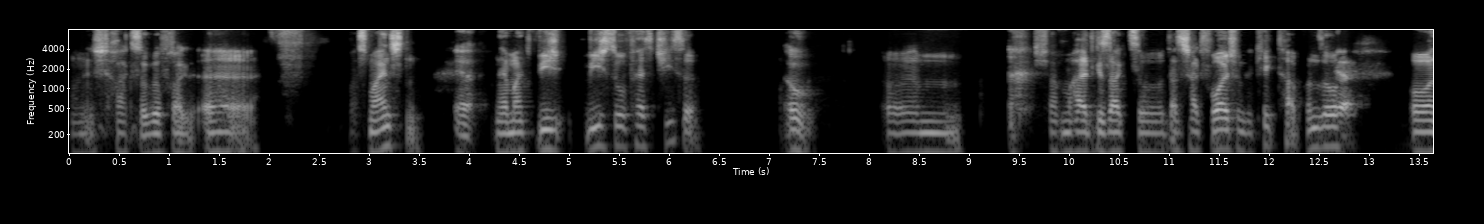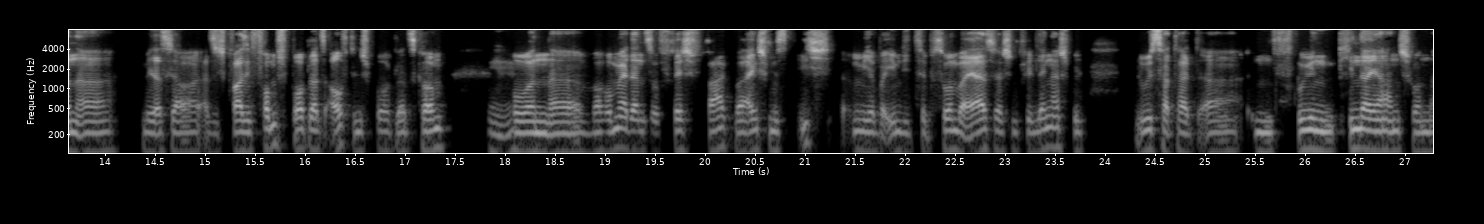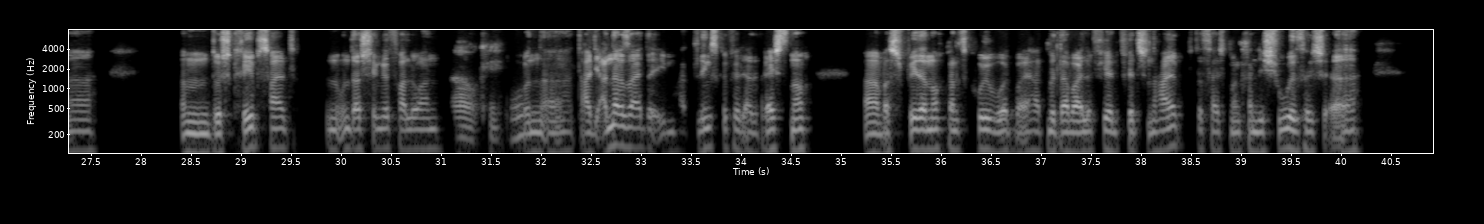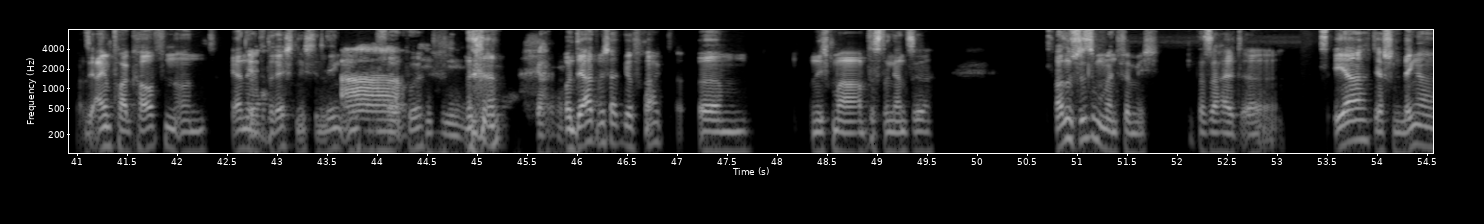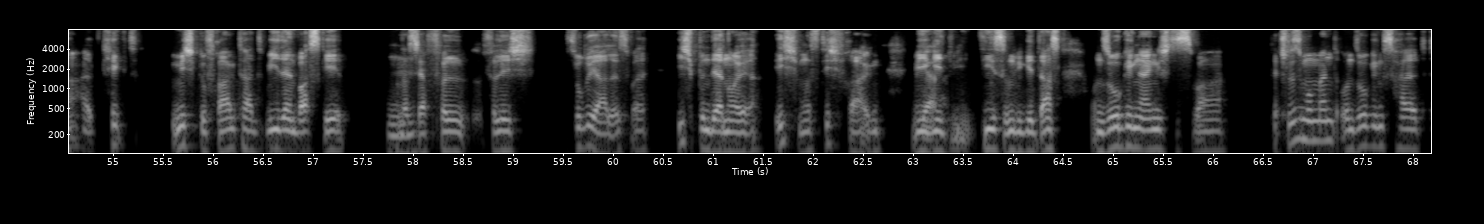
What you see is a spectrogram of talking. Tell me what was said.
Und ich habe so gefragt, äh, was meinst du? Ja. Und er meint, wie, wie ich so fest schieße. Oh. Ähm, ich habe ihm halt gesagt, so, dass ich halt vorher schon gekickt habe und so. Ja. Und äh, mir das ja, also ich quasi vom Sportplatz auf den Sportplatz komme. Mhm. Und äh, warum er dann so frisch fragt, weil eigentlich müsste ich mir bei ihm die Tipps holen, weil er es ja schon viel länger spielt. Luis hat halt äh, in frühen Kinderjahren schon äh, ähm, durch Krebs halt einen Unterschenkel verloren. Ah, okay. Und äh, halt die andere Seite eben hat links gefehlt, er hat rechts noch. Äh, was später noch ganz cool wurde, weil er hat mittlerweile 44,5. Das heißt, man kann die Schuhe sich äh, quasi einfach kaufen und er nimmt ja. den rechten, nicht den linken. Ah, cool. Okay. und der hat mich halt gefragt, ähm, und ich mal habe das dann ganze, das war so ein Schlüsselmoment für mich, dass er halt, äh, dass er, der schon länger halt kickt, mich gefragt hat, wie denn was geht. Mhm. Und das mhm. ja voll, völlig surreal ist, weil ich bin der Neue. Ich muss dich fragen, wie ja. geht dies und wie geht das. Und so ging eigentlich, das war der Schlüsselmoment und so ging es halt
